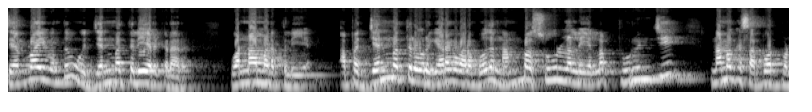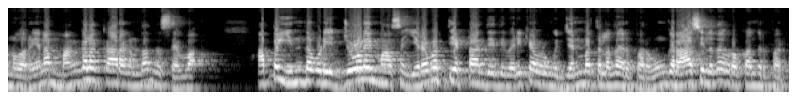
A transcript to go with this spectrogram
செவ்வாய் வந்து உங்கள் ஜென்மத்திலேயே இருக்கிறாரு. ஒன்றாம் இடத்துலையே. அப்போ ஜென்மத்தில் ஒரு இறகு வரும்போது நம்ம சூழ்நிலையெல்லாம் புரிஞ்சு நமக்கு சப்போர்ட் பண்ணுவார். ஏன்னா மங்களக்காரகன் தான் அந்த செவ்வாய். அப்போ இந்த உடைய ஜூலை மாதம் இருபத்தி எட்டாம் தேதி வரைக்கும் அவர் உங்கள் ஜென்மத்தில் தான் இருப்பார். உங்கள் ராசியில் தான் அவர் உட்காந்துருப்பார்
